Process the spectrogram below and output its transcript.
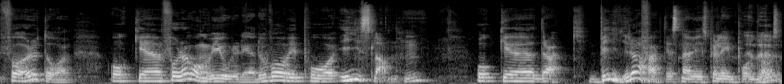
förut då. Och eh, förra gången vi gjorde det, då var vi på Island. Mm. Och eh, drack bira faktiskt när vi spelade in podcast.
